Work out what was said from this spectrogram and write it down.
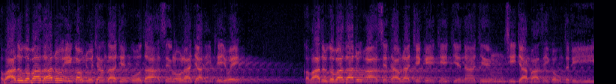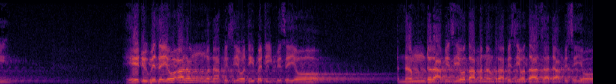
ကဘာသူကဘာသားတို့ဤကောင်းကျိုးချမ်းသာခြင်းကိုသာအစဉ်လိုလားကြသည်ဖြစ်၍ ကဘာသူကဘာသားတို့အားအစဉ်သာဝရจิตခင်ခြင်းကျင်နာခြင်းရှိကြပါစေကုန်သတည်းဟေတုပစ္စယောအာရမဏပစ္စယောဓိပတိပစ္စယောအနန္တရပစ္စယောသမနန္တရပစ္စယောသာဇာတပစ္စယော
